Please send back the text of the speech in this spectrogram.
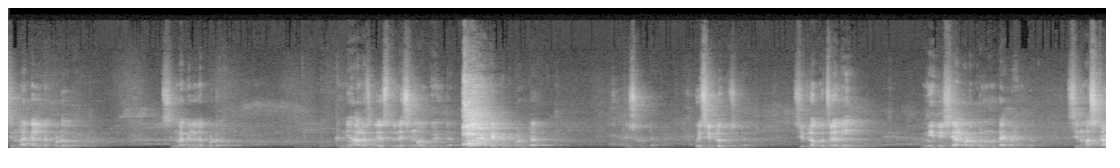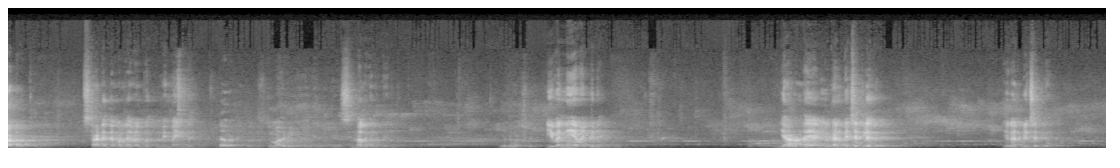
సినిమాకి వెళ్ళినప్పుడు సినిమాకి వెళ్ళినప్పుడు అన్నీ ఆలోచన చేస్తూనే సినిమాకి పోయి ఉంటారు టికెట్ పెట్టుకుంటారు తీసుకుంటారు పోయి సీట్లో కూర్చుంటారు సీట్లో కూర్చొని మీ విషయాలు కూడా కొన్ని ఉంటాయి మైండ్లో. సినిమా స్టార్ట్ అవుతుంది. స్టార్ట్ అయితే మళ్ళీ ఏమైపోతుంది మీ మైండ్? డైవర్ట్ అయిపోతుంది. సినిమాకి వెళ్ళిపోయింది సినిమాలకు వెళ్ళిపోయింది. ఇవన్నీ ఏమైపోయినాయి? ఏడున్నాయి ఇవి కనిపించట్లేదు. ఇవి కనిపించట్లేదు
